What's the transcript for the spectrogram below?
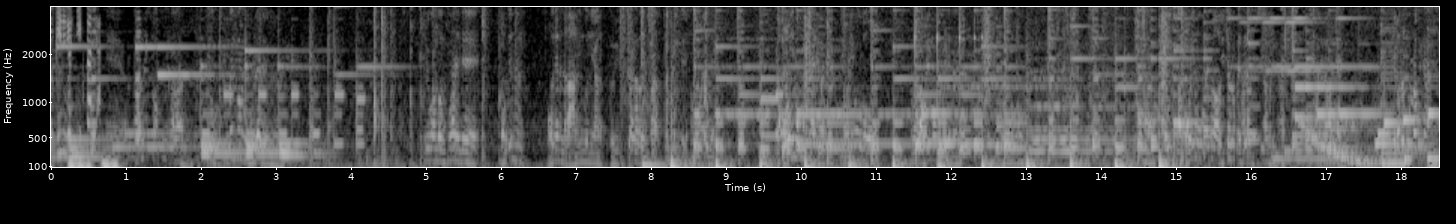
예, 그리고 한번 좋아했는데 어제는 어제는 나 아는 분이랑 그 식사를 하다가 이제 정말 이제 그러니까 어린 먹으면 잘 가요. 어린 먹으로 그러다 어린 먹으면 잘 가요. 어린 먹으면서 이처럼 달라붙이다 보니까 이제 올라왔는데 여름으로 그냥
